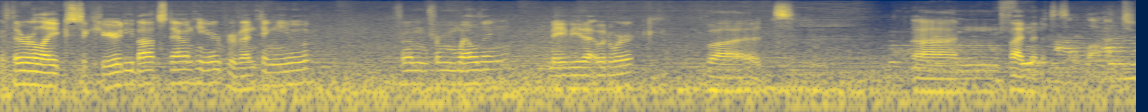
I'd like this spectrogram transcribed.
If there were like security bots down here preventing you from from welding, maybe that would work. But uh, five minutes is a lot.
